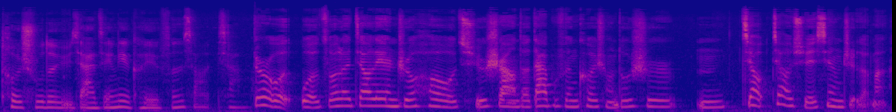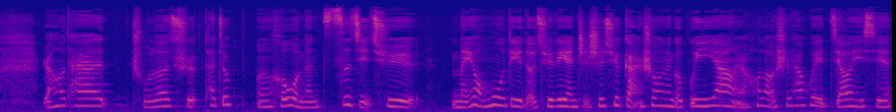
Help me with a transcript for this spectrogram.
特殊的瑜伽经历可以分享一下吗？就是我，我做了教练之后去上的大部分课程都是。嗯，教教学性质的嘛，然后他除了是，他就嗯和我们自己去没有目的的去练，只是去感受那个不一样。然后老师他会教一些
